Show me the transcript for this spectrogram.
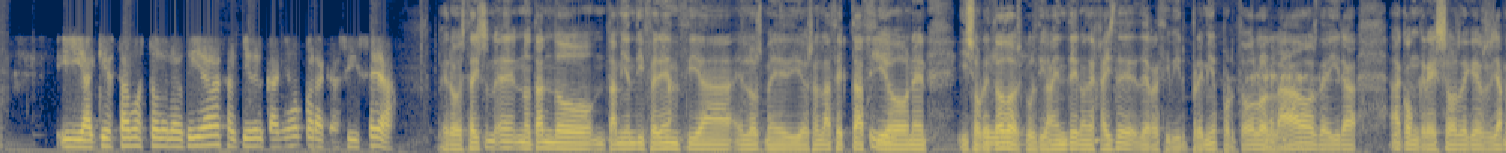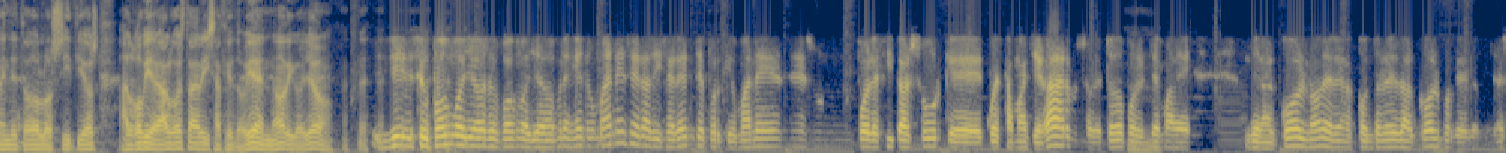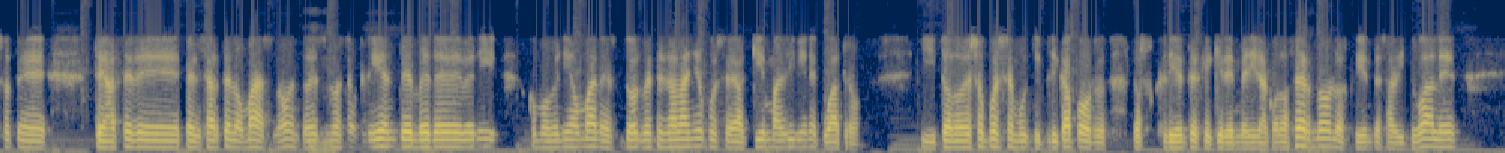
y aquí estamos todos los días al pie del cañón para que así sea. Pero estáis eh, notando también diferencia en los medios, en la aceptación, en- y sobre Sí. todo es que últimamente no dejáis de, de recibir premios por todos los lados, de ir a, a congresos, de que os llamen de todos los sitios. Algo bien, algo estaréis haciendo bien, ¿no? Digo yo. Sí, supongo yo, supongo yo. Hombre, en Humanes era diferente porque Humanes es un pueblecito al sur que cuesta más llegar, sobre todo por el tema de, del alcohol, ¿no? De los controles de alcohol, porque eso te, te hace de pensártelo más, ¿no? Entonces nuestro cliente en vez de venir como venía Humanes dos veces al año, pues eh, aquí en Madrid viene cuatro. Y todo eso pues se multiplica por los clientes que quieren venir a conocernos, los clientes habituales.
